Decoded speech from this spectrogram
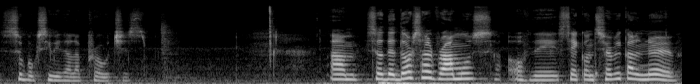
suboccipital approaches. Um, so the dorsal ramus of the second cervical nerve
